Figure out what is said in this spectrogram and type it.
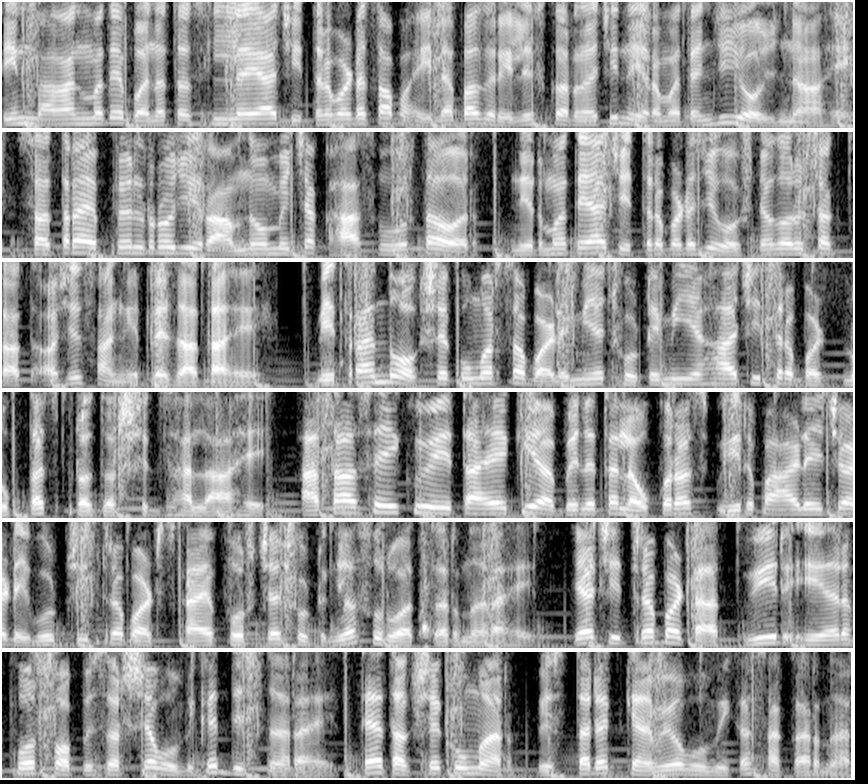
तीन भागांमध्ये बनत असलेल्या या चित्रपटाचा पहिला भाग रिलीज करण्याची निर्मात्यांची योजना आहे. सतरा एप्रिल रोजी रामनवमीच्या खास मुहूर्तावर निर्माते या चित्रपटाची घोषणा करू शकतात असे सांगितले जात आहे. मित्रांनो अक्षय कुमारचा बडे मिया छोटे मिया हा चित्रपट नुकताच प्रदर्शित झाला आहे. आता असे ऐकू येत आहे की अभिनेता लवकरच वीर पहाडेच्या डेब्यूट चित्रपट फोर्सच्या शूटिंगला सुरुवात करणार आहे. या चित्रपटात वीर एअरफोर्स ऑफिसरच्या भूमिकेत दिसणार आहे. त्यात अक्षय कुमार विस्तारित कॅमिओ भूमिका साकारणार.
